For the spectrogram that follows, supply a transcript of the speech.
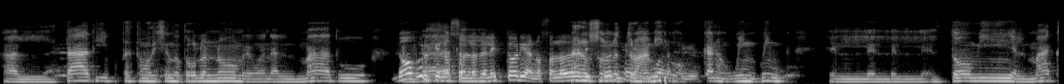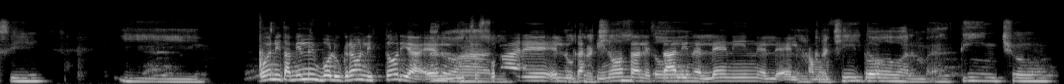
al Tati, puta, estamos diciendo todos los nombres, bueno, al Matu. No, al porque no son los de la historia, no son los de Claro, la son historia. nuestros igual, amigos, que- Cano, Wink Wink, el, el, el, el Tommy, el Maxi, y Bueno, y también lo involucraron en la historia. El Claro, Lucho al- Suárez, el Lucas Espinosa, el Stalin, el Lenin, el, el el jamoncito. Crochito, al, al Tincho,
